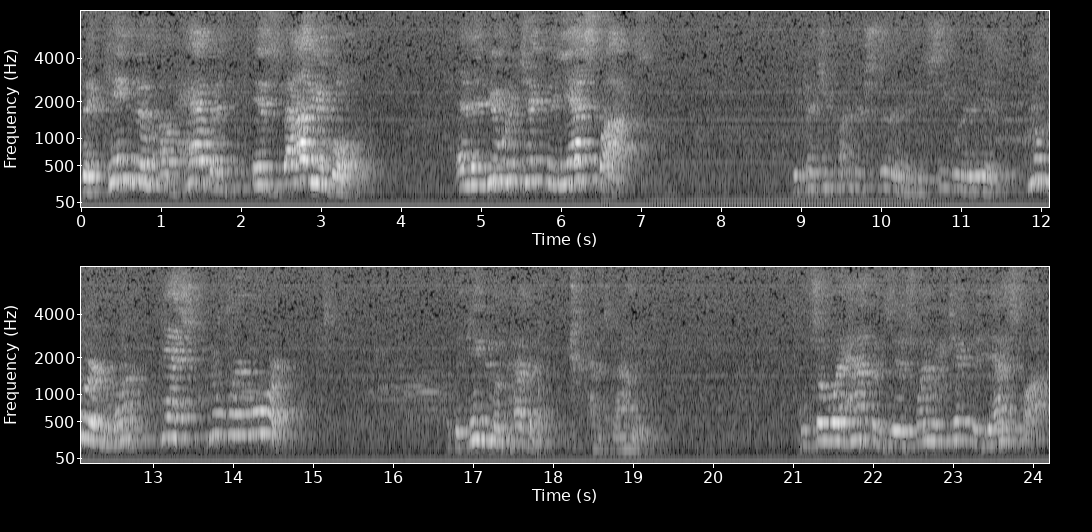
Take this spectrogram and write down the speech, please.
the kingdom of heaven is valuable. And that you would tick the yes box because you've understood and you see where it is. You'll learn more. Yes, you'll learn more. But the kingdom of heaven has value. And so what happens is when we tick the yes box,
